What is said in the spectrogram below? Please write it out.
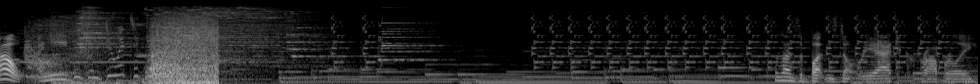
No, I need We can do it together! sometimes the buttons don't react properly.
